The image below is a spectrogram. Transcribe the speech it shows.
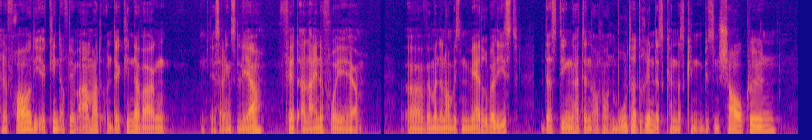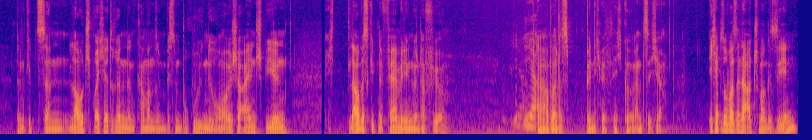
eine Frau, die ihr Kind auf dem Arm hat und der Kinderwagen der ist allerdings leer, fährt alleine vor ihr her. Äh, wenn man dann noch ein bisschen mehr drüber liest, das Ding hat dann auch noch einen Motor drin, das kann das Kind ein bisschen schaukeln. Dann gibt es dann Lautsprecher drin, dann kann man so ein bisschen beruhigende Geräusche einspielen. Ich glaube, es gibt eine Fernbedienung dafür. Ja. Aber das bin ich mir jetzt nicht ganz sicher. Ich habe sowas in der Art schon mal gesehen,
